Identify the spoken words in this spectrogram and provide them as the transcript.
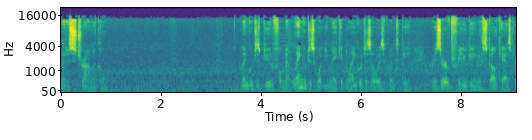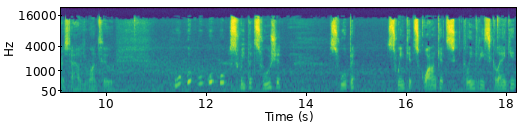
Metastromical. Language is beautiful. Language is what you make it, and language is always going to be reserved for you being the spellcaster as to how you want to whoop, whoop, whoop, sweep it, swoosh it, swoop it, swink it, squonk it, sklinkety sklank it,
